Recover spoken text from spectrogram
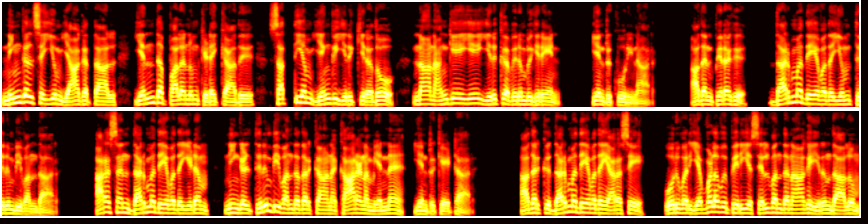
நீங்கள் செய்யும் யாகத்தால் எந்த பலனும் கிடைக்காது. சத்தியம் எங்கு இருக்கிறதோ நான் அங்கேயே இருக்க விரும்புகிறேன் என்று கூறினார். அதன் பிறகு தர்ம தேவதையும் திரும்பி வந்தார். அரசன் தர்ம தேவதையிடம் நீங்கள் திரும்பி வந்ததற்கான காரணம் என்ன? என்று கேட்டார். அதற்கு தர்ம தேவதை அரசே ஒருவர் எவ்வளவு பெரிய செல்வந்தனாக இருந்தாலும்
